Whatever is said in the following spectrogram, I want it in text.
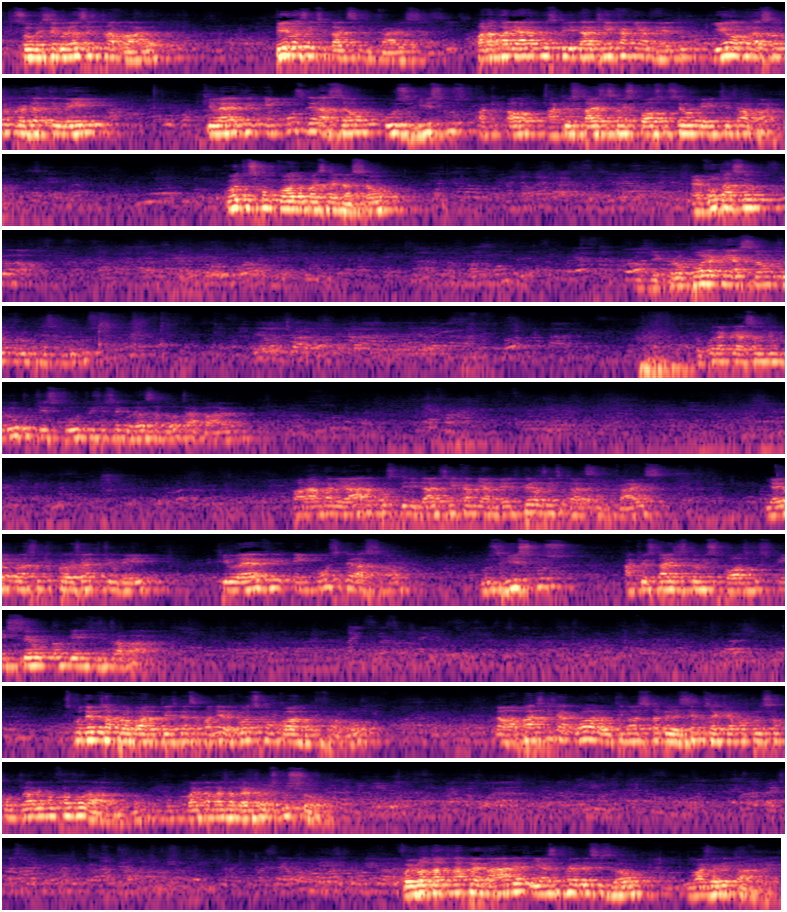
sobre segurança de trabalho pelas entidades sindicais para avaliar a possibilidade de encaminhamento e elaboração de um projeto de lei que leve em consideração os riscos a que, a que os tais estão expostos no seu ambiente de trabalho. Quantos concordam com essa redação? É votação. Ok. Propor a criação de um grupo de estudos propor a criação de um grupo de estudos de segurança do trabalho. Para avaliar a possibilidade de encaminhamento pelas entidades sindicais e a elaboração de um projeto de lei que leve em consideração os riscos a que os tais estão expostos em seu ambiente de trabalho. Podemos aprovar o texto dessa maneira? Quantos concordam, por favor? Não, a partir de agora, o que nós estabelecemos é que é uma posição contrária e uma favorável. Não, não vai estar mais aberto à discussão. Foi votado na plenária e essa foi a decisão majoritária.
